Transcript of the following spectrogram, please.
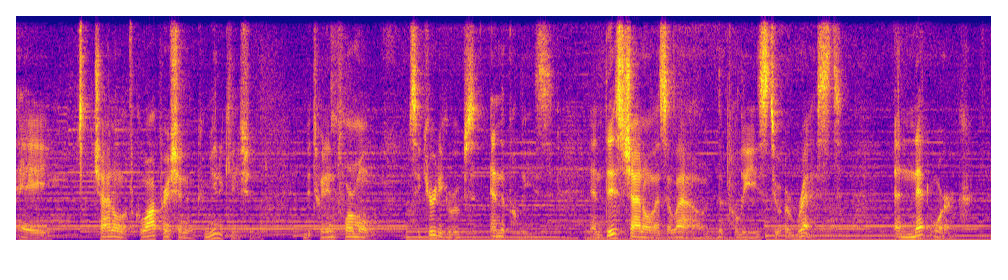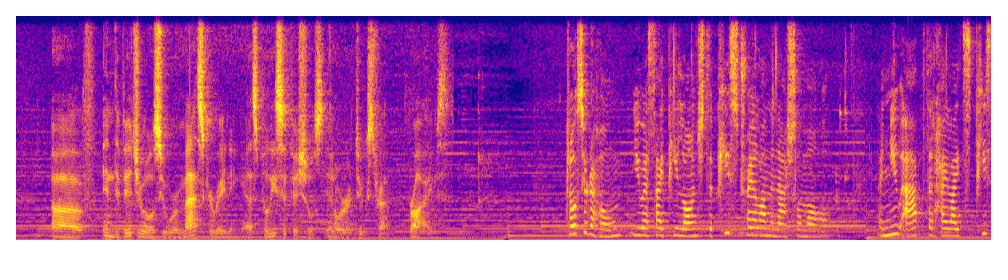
a channel of cooperation and communication between informal security groups and the police. And this channel has allowed the police to arrest a network of individuals who were masquerading as police officials in order to extract bribes. Closer to home, USIP launched the Peace Trail on the National Mall, a new app that highlights peace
